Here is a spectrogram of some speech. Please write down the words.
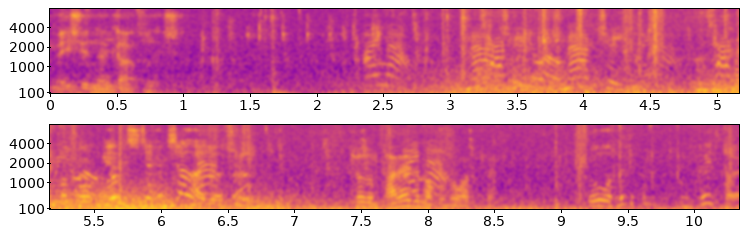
Mission accomplished. I'm out. Matching. Tag reload. Matching. Tag 어, reload. 이건 진짜 핵샷 아니었어? 저도 반에도 맞고 녹았어요. 저거 헤드, 페이터야.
